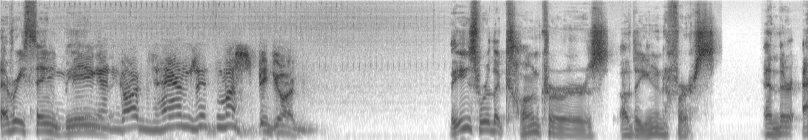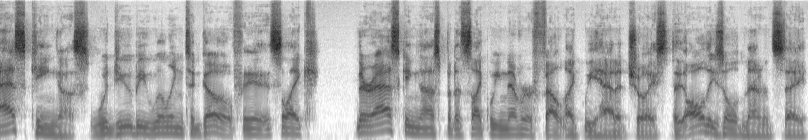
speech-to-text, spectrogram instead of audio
everything being, being in God's hands, it must be good. These were the conquerors of the universe. And they're asking us, Would you be willing to go? It's like, they're asking us, but it's like we never felt like we had a choice. They, all these old men would say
